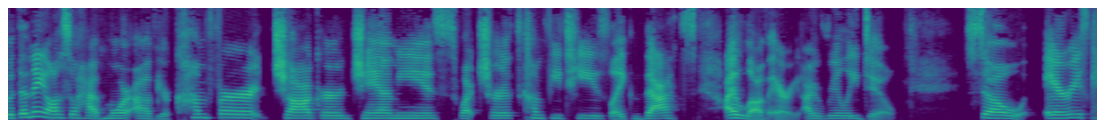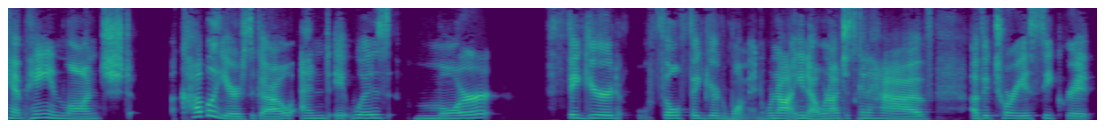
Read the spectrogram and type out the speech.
But then they also have more of your comfort, jogger, jammies, sweatshirts, comfy tees. Like that's, I love Aerie. I really do. So Aerie's campaign launched a couple years ago and it was more figured full figured woman. We're not, you know, we're not just going to have a Victoria's Secret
